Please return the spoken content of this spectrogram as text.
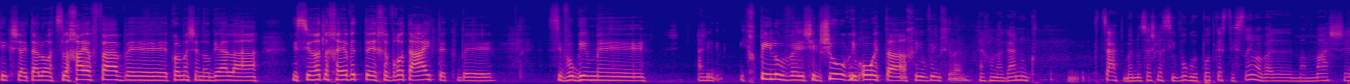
תיק שהייתה לו הצלחה יפה בכל מה שנוגע לניסיונות לחייב את אה, חברות ההייטק בסיווגים אה, שהכפילו ושילשו, ריבעו את החיובים שלהם. אנחנו נגענו קצת בנושא של הסיווג בפודקאסט 20, אבל ממש אה,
